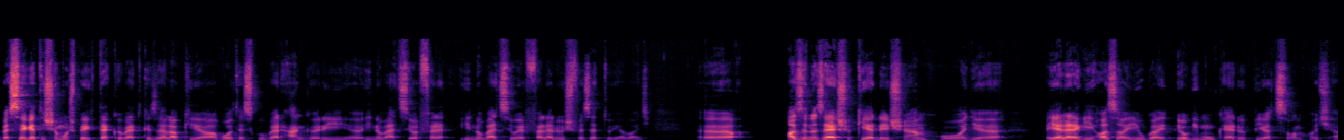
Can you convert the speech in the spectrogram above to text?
beszélgetésen, most pedig te következel, aki a Voltes Kluwer Hungary innovációért felelős vezetője vagy. Azon az első kérdésem, hogy a jelenlegi hazai jogi munkaerőpiacon, hogyha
